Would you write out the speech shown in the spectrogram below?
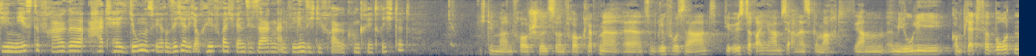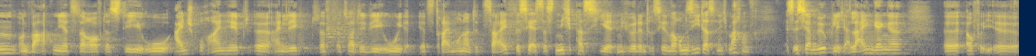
Die nächste Frage hat Herr Jung. Es wäre sicherlich auch hilfreich, wenn Sie sagen, an wen sich die Frage konkret richtet. Ich denke mal an Frau Schulze und Frau Klöckner äh, zum Glyphosat. Die Österreicher haben es ja anders gemacht. Sie haben im Juli komplett verboten und warten jetzt darauf, dass die EU Einspruch einhebt, äh, einlegt. Dazu hatte die EU jetzt drei Monate Zeit. Bisher ist das nicht passiert. Mich würde interessieren, warum Sie das nicht machen. Es ist ja möglich, Alleingänge äh, auf äh,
